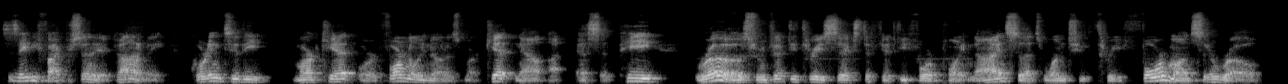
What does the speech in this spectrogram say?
this is 85% of the economy. According to the Markit, or formerly known as Markit, now uh, S&P, rose from 53.6 to 54.9. So that's one, two, three, four months in a row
